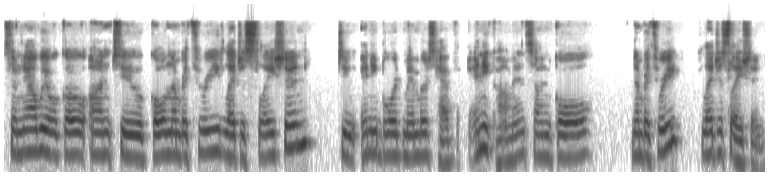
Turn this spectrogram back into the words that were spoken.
So now we will go on to goal number three, legislation. Do any board members have any comments on goal number three, legislation?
